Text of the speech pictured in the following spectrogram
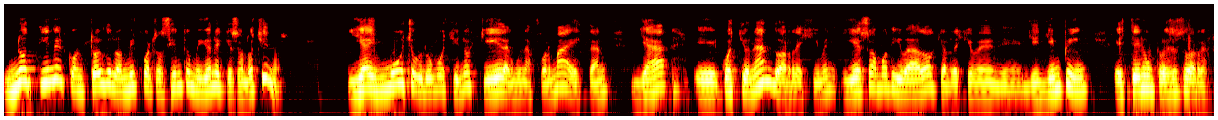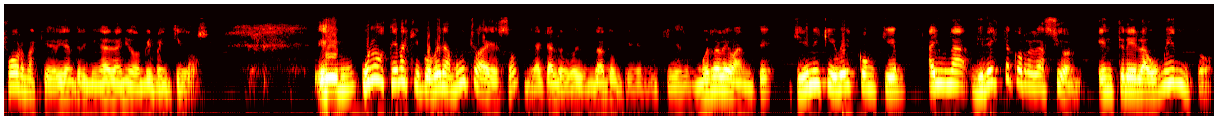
no tiene el control de los 1.400 millones que son los chinos. Y hay muchos grupos chinos que de alguna forma están ya eh, cuestionando al régimen y eso ha motivado que el régimen de Xi Jinping esté en un proceso de reformas que deberían terminar el año 2022. Eh, uno de los temas que coopera mucho a eso, y acá les doy un dato que, que es muy relevante, tiene que ver con que hay una directa correlación entre el aumento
